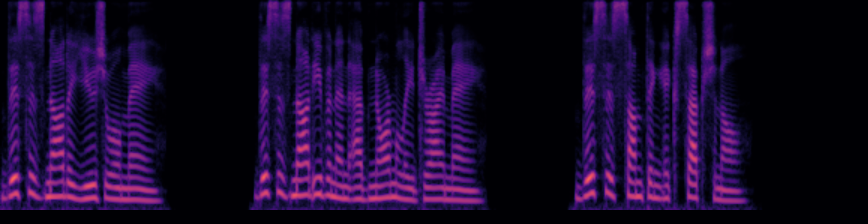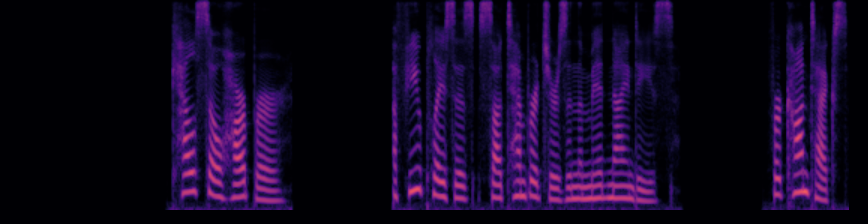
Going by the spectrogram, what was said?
This is not a usual May. This is not even an abnormally dry May. This is something exceptional. Kelso Harper A few places saw temperatures in the mid 90s. For context,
